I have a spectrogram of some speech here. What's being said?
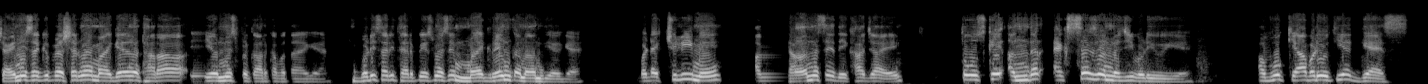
चाइनीज़ एक्यूप्रेशर में माइग्रेन अठारह या उन्नीस प्रकार का बताया गया है। बड़ी सारी थेरेपीज में से माइग्रेन का नाम दिया गया है। बट एक्चुअली में अगर ध्यान से देखा जाए तो उसके अंदर एक्सेस एनर्जी बढ़ी हुई है। अब वो क्या बड़ी होती है? गैस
